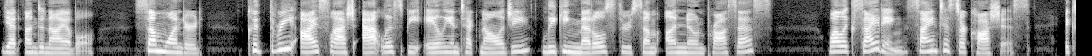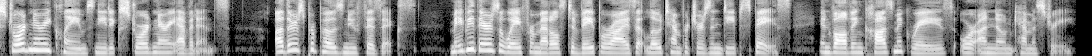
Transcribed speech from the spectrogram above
yet undeniable. Some wondered, could 3I slash Atlas be alien technology, leaking metals through some unknown process? While exciting, scientists are cautious. Extraordinary claims need extraordinary evidence. Others propose new physics. Maybe there's a way for metals to vaporize at low temperatures in deep space, involving cosmic rays or unknown chemistry.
